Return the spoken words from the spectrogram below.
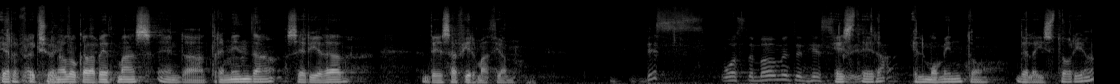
he reflexionado cada vez más en la tremenda seriedad de esa afirmación. Este era el momento de la historia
